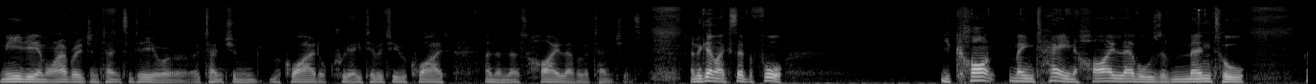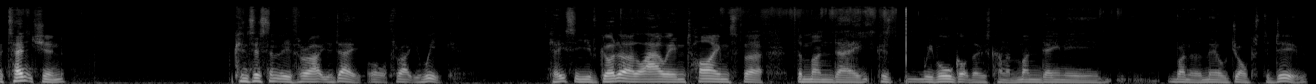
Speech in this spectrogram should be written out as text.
medium or average intensity, or attention required, or creativity required, and then those high level attentions. And again, like I said before, you can't maintain high levels of mental attention consistently throughout your day or throughout your week. Okay, so you've got to allow in times for the mundane, because we've all got those kind of mundane, run of the mill jobs to do.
